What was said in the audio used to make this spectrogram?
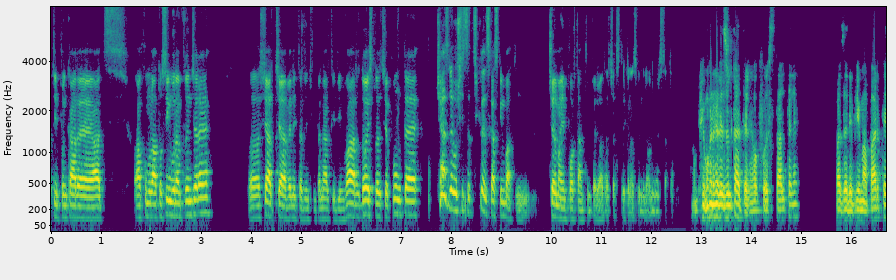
timp în care ați acumulat o singură înfrângere uh, și aceea venită dintr-un penalti din VAR, 12 puncte. Ce ați reușit să, ce credeți că a schimbat în, cel mai important în perioada aceasta de când ați venit la universitate? În primul rând, rezultatele au fost altele față de prima parte,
